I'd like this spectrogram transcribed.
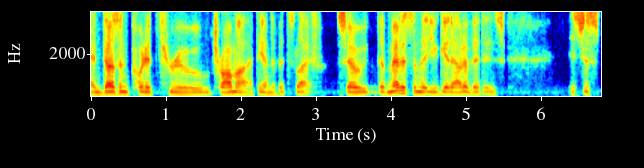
and doesn't put it through trauma at the end of its life. So the medicine that you get out of it is is just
